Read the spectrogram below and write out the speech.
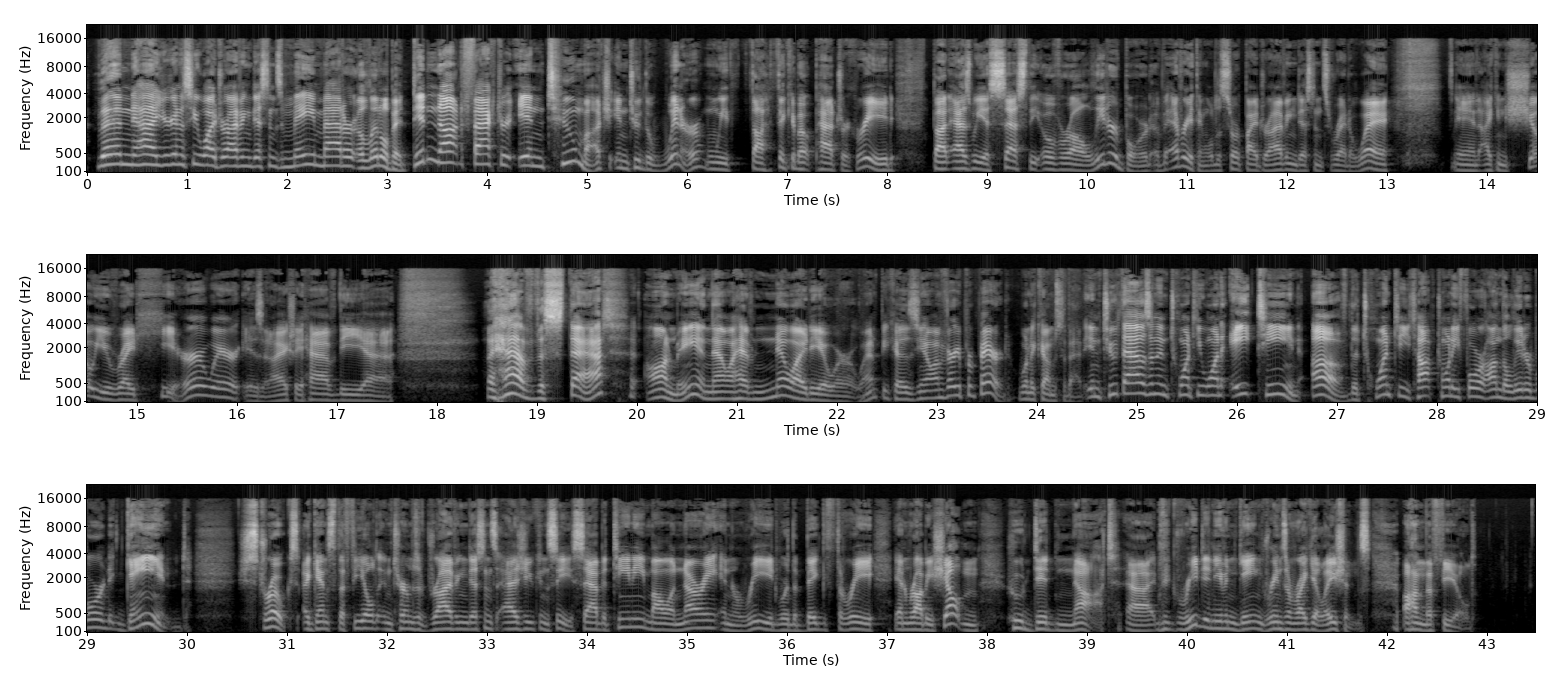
then uh, you're going to see why driving distance may matter a little bit. Did not factor in too much into the winner when we th- think about Patrick Reed, but as we assess the overall leaderboard of everything, we'll just sort by driving distance right away. And I can show you right here. Where is it? I actually have the. Uh, I have the stat on me, and now I have no idea where it went because, you know, I'm very prepared when it comes to that. In 2021, 18 of the 20 top 24 on the leaderboard gained strokes against the field in terms of driving distance. As you can see, Sabatini, Molinari, and Reed were the big three, and Robbie Shelton, who did not. Uh, Reed didn't even gain greens and regulations on the field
